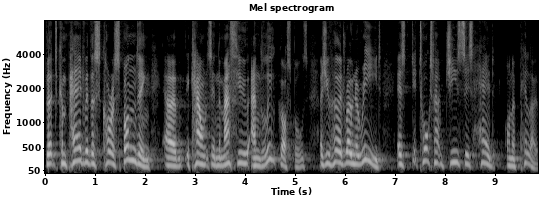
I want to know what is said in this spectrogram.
that compared with the corresponding uh, accounts in the Matthew and Luke Gospels, as you heard Rona read, it talks about Jesus' head on a pillow.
